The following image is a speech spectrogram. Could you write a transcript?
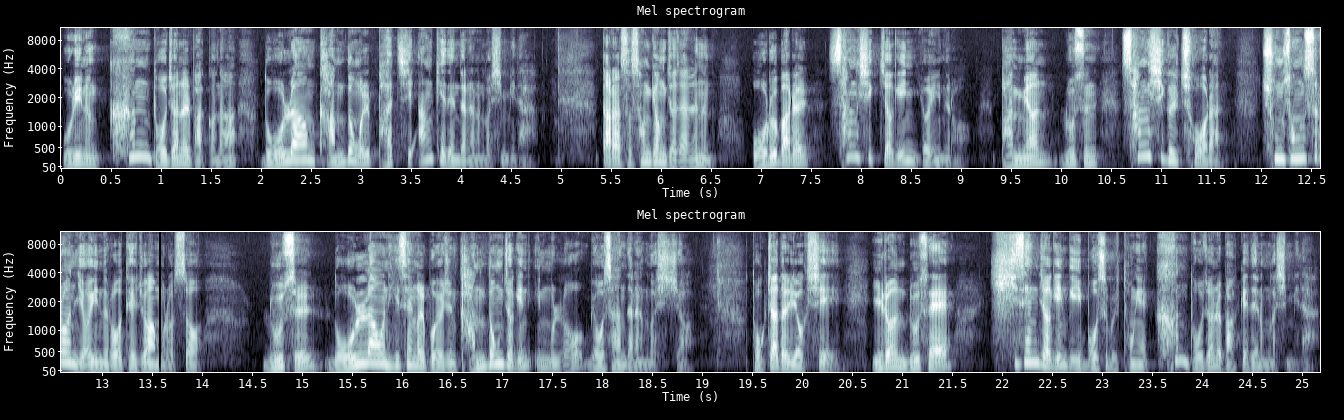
우리는 큰 도전을 받거나 놀라운 감동을 받지 않게 된다는 것입니다. 따라서 성경 저자는 오르바를 상식적인 여인으로 반면 룻은 상식을 초월한 충성스러운 여인으로 대조함으로써 룻을 놀라운 희생을 보여준 감동적인 인물로 묘사한다는 것이죠. 독자들 역시 이런 룻의 희생적인 이 모습을 통해 큰 도전을 받게 되는 것입니다.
